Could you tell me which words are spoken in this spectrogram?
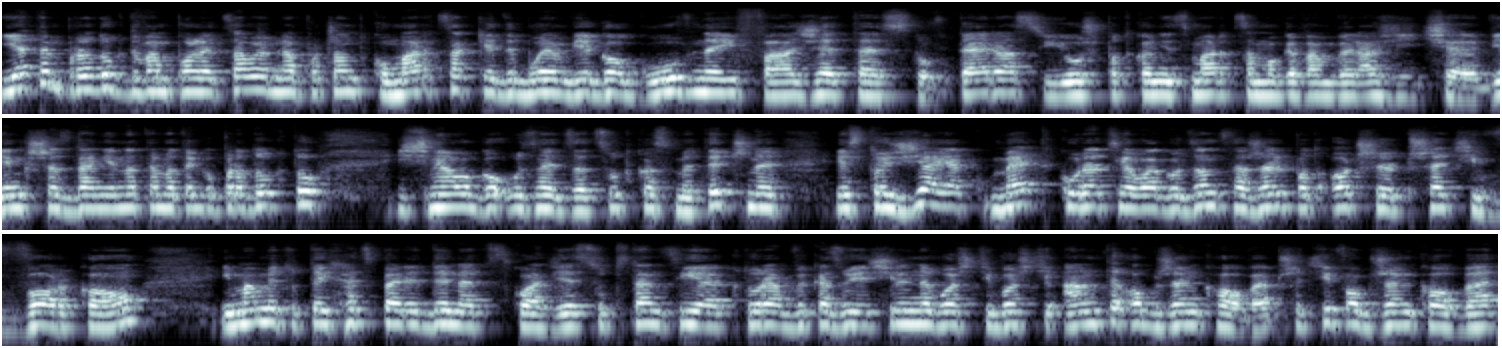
Ja ten produkt Wam polecałem na początku marca, kiedy byłem w jego głównej fazie testów. Teraz już pod koniec marca mogę Wam wyrazić e, większe zdanie na temat tego produktu i śmiało go uznać za cud kosmetyczny. Jest to zia jak med, kuracja łagodząca żel pod oczy przeciw worką i mamy tutaj hesperydynę w składzie, substancję, która wykazuje silne właściwości antyobrzękowe, przeciwobrzękowe,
